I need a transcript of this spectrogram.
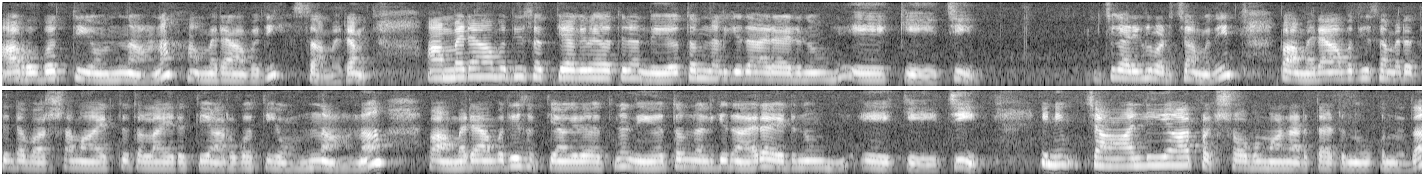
അറുപത്തി ഒന്നാണ് അമരാവതി സമരം. അമരാവതി സത്യാഗ്രഹത്തിന് നേതൃത്വം നൽകിയതാരായിരുന്നു എ കെ ജി. കുറച്ച് കാര്യങ്ങൾ പഠിച്ചാൽ മതി. അപ്പോൾ അമരാവതി സമരത്തിന്റെ വർഷം ആയിരത്തി തൊള്ളായിരത്തി അറുപത്തി ഒന്നാണ് അപ്പോൾ അമരാവതി സത്യാഗ്രഹത്തിന് നേതൃത്വം നൽകിയത് ആരായിരുന്നു? A K G. ഇനി ചാലിയാർ പ്രക്ഷോഭമാണ് അടുത്തായിട്ട് നോക്കുന്നത്.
